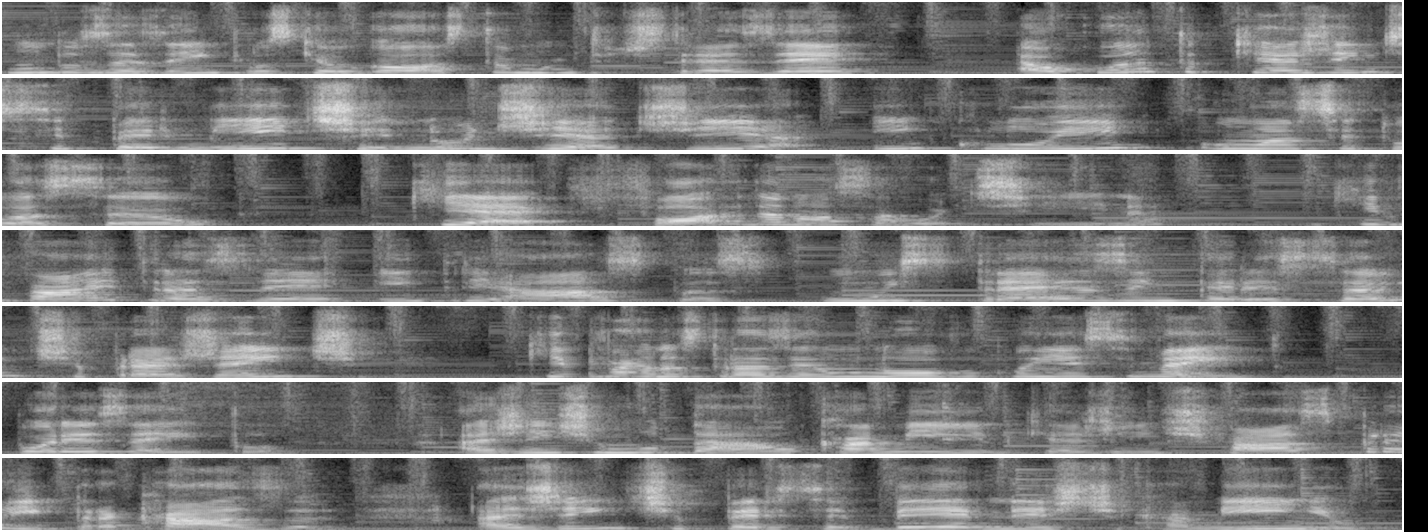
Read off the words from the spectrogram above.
Um dos exemplos que eu gosto muito de trazer é o quanto que a gente se permite no dia a dia incluir uma situação que é fora da nossa rotina e que vai trazer, entre aspas, um estresse interessante para a gente que vai nos trazer um novo conhecimento. Por exemplo, a gente mudar o caminho que a gente faz para ir para casa, a gente perceber neste caminho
